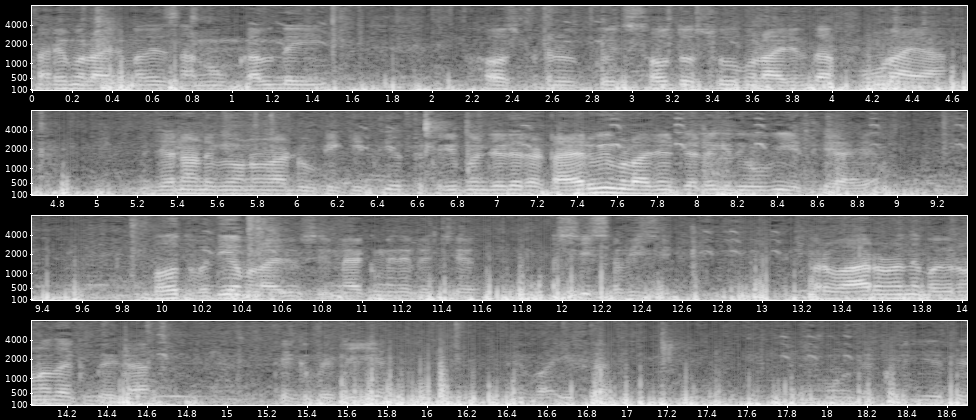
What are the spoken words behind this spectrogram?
ਸਾਰੇ ਮੁਲਾਜ਼ਮਾਂ ਦੇ ਸਾਨੂੰ ਕੱਲ ਦੇ ਹੀ ਹਸਪੀਟਲ ਕੋਈ 100 200 ਮੁਲਾਜ਼ਮ ਦਾ ਫੋਨ ਆਇਆ, ਜਿਨ੍ਹਾਂ ਨੇ ਵੀ ਉਹਨਾਂ ਨਾਲ ਡਿਊਟੀ ਕੀਤੀ। ਤਕਰੀਬਨ ਜਿਹੜੇ ਰਿਟਾਇਰ ਵੀ ਮੁਲਾਜ਼ਮ ਚਲੇ ਗਏ, ਉਹ ਵੀ ਇੱਥੇ ਆਏ ਆ। ਬਹੁਤ ਵਧੀਆ ਮੁਲਾਜ਼ਮ ਸੀ ਮਹਿਕਮੇ ਦੇ ਵਿੱਚ ਅੱਛੀ ਛਵੀ ਸੀ। ਪਰਿਵਾਰ ਉਹਨਾਂ ਦੇ ਮਗਰ ਉਹਨਾਂ ਦਾ ਇੱਕ ਬੇਟਾ ਤੇ ਇੱਕ ਬੇਟੀ ਹੈ ਤੇ ਵਾਈਫ ਹੈ। ਹੁਣ ਦੇਖੋ ਜੀ ਇਹ ਤੇ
